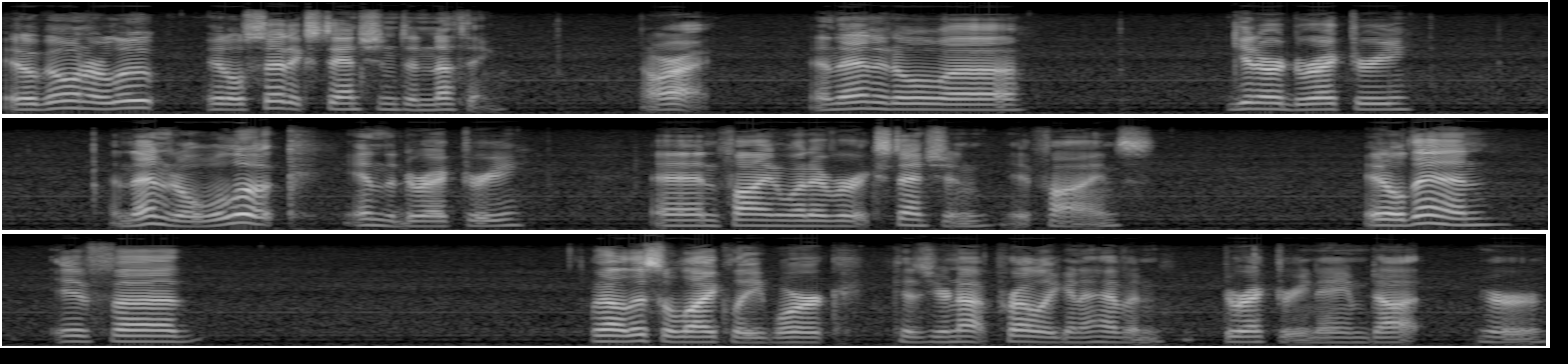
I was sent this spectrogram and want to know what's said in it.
it'll go in our loop, it'll set extension to nothing. Alright. And then it'll uh, get our directory, and then it'll look in the directory and find whatever extension it finds. It'll then, if, uh, well, this will likely work because you're not probably going to have a directory name dot or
